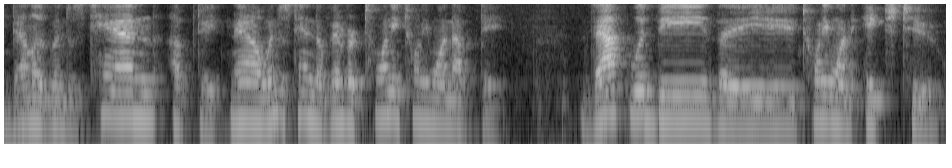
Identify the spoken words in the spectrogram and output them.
Download Windows 10, update now. Windows 10 November 2021 update. That would be the 21H2.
